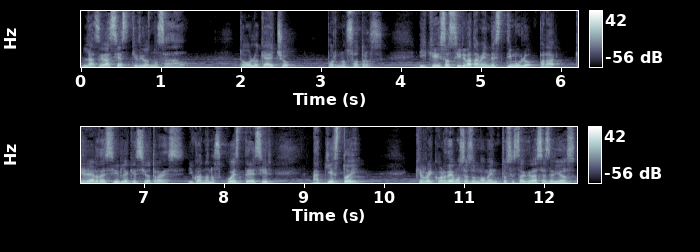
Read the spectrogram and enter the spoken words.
las gracias que Dios nos ha dado, todo lo que ha hecho por nosotros. Y que eso sirva también de estímulo para querer decirle que sí otra vez. Y cuando nos cueste decir, aquí estoy, que recordemos esos momentos, esas gracias de Dios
